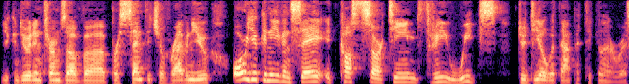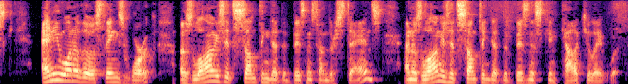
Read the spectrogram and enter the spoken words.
you can do it in terms of a percentage of revenue, or you can even say it costs our team three weeks to deal with that particular risk. Any one of those things work as long as it's something that the business understands and as long as it's something that the business can calculate with.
